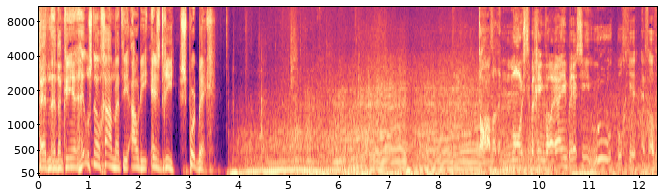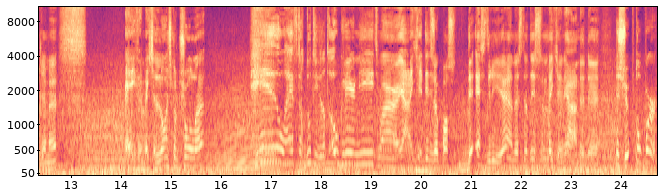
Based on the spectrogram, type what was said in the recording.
En dan kun je heel snel gaan met die Audi S3 Sportback. Toch altijd het mooiste begin van een rijimpressie. Oeh, bochtje, even afremmen. Even een beetje launch controllen. Heel heftig doet hij dat ook weer niet. Maar ja, je, dit is ook pas de S3. Hè? Dus dat is een beetje ja, de, de, de subtopper.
